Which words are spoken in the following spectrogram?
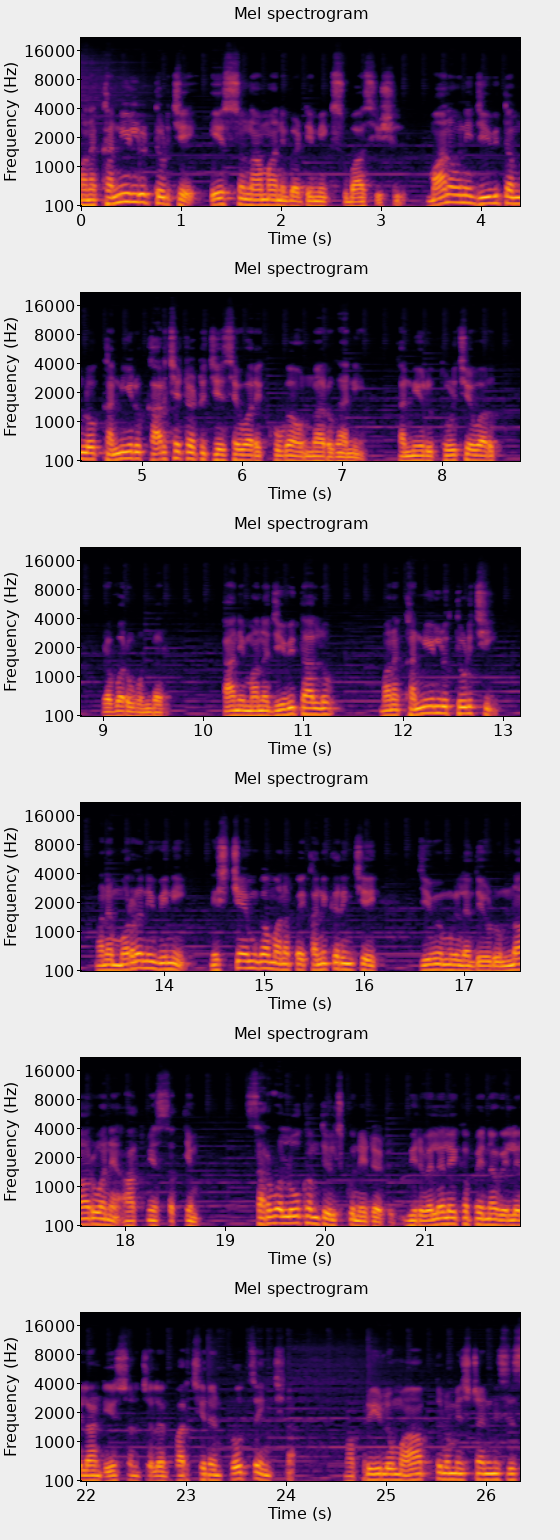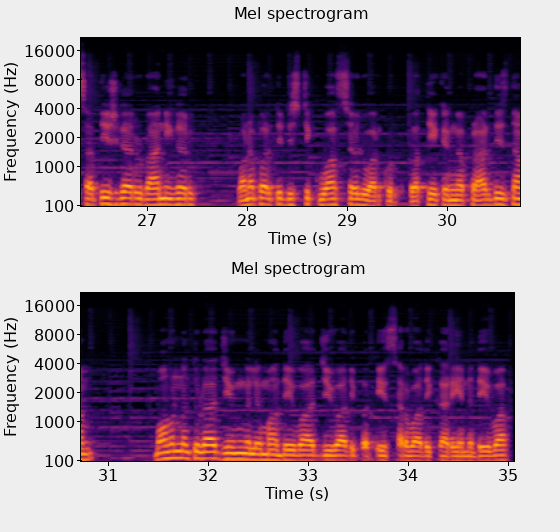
మన కన్నీళ్ళు తుడిచే యేసు నామాన్ని బట్టి మీకు శుభాశీషులు మానవుని జీవితంలో కన్నీరు కార్చేటట్టు చేసేవారు ఎక్కువగా ఉన్నారు కానీ కన్నీరు తుడిచేవారు ఎవరు ఉండరు. కానీ మన జీవితాల్లో మన కన్నీళ్ళు తుడిచి మన మొర్రని విని నిశ్చయంగా మనపై కనికరించే జీవం దేవుడు ఉన్నారు అనే ఆత్మీయ సత్యం సర్వలోకం తెలుసుకునేటట్టు. వీరు వెళ్ళలేకపోయినా వెళ్ళేలాంటి యేసుని చెల్లని పరిచయం ప్రోత్సహించిన మా ప్రియులు మా ఆప్తులు మిస్టర్ మిస్సెస్ సతీష్ గారు రాణి గారు వనపర్తి డిస్టిక్ వాస్తవ్యులు వారి కొరకు ప్రత్యేకంగా ప్రార్థిస్తాం. మహోన్నతుడా జీవంగలి మా దేవ జీవాధిపతి సర్వాధికారి అయిన దేవ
